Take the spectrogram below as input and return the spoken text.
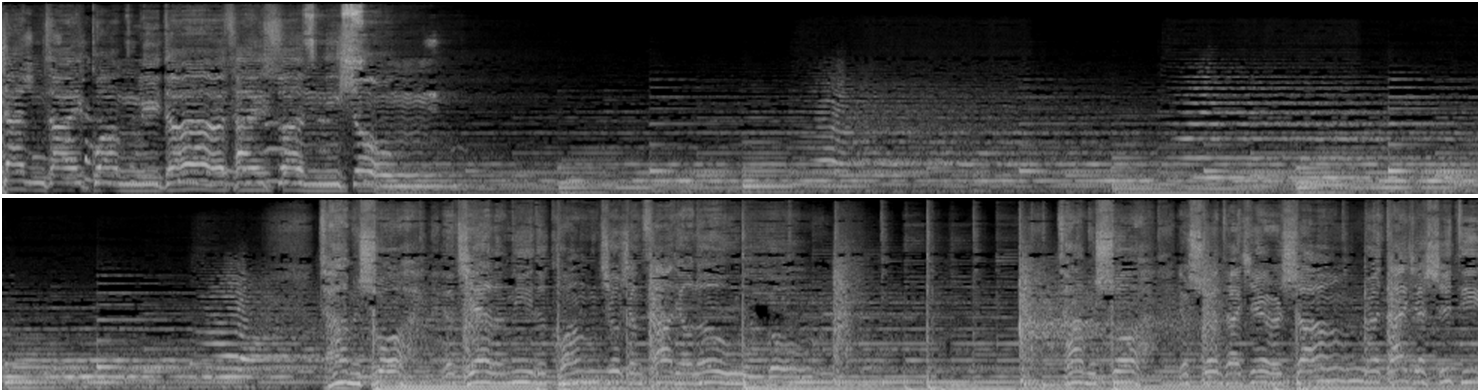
站在光里的才算英雄？他们说，要戒了你的狂，就像擦掉了污垢。他们说。要顺台阶而上，而代价是低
